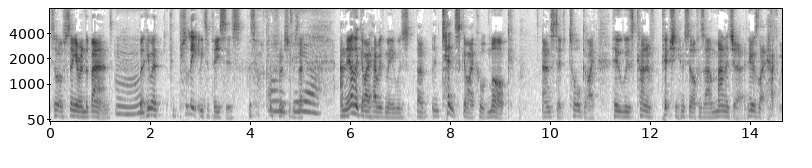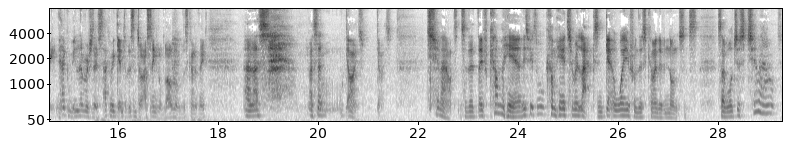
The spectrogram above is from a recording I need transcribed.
sort of singer in the band, Mm. but he went completely to pieces Cliff Oh Richard was there. And the other guy I had with me was an intense guy called Mark Anstead, a tall guy, who was kind of pitching himself as our manager. And he was like, how can we, how can we leverage this? How can we get him to listen to our single, blah, blah, blah, this kind of thing. And I, I said, guys, guys, chill out. So they- they've come here, these people will come here to relax and get away from this kind of nonsense. So we'll just chill out.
